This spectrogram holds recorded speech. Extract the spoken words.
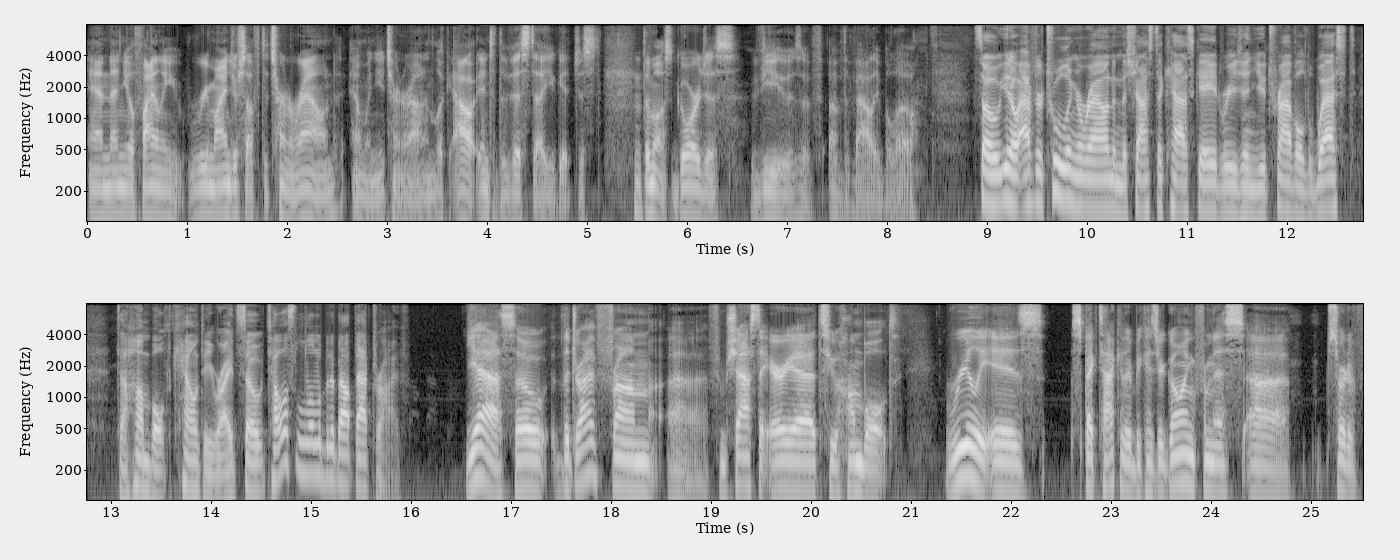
and then you'll finally remind yourself to turn around and when you turn around and look out into the vista you get just the most gorgeous views of, of the valley below so you know after tooling around in the shasta cascade region you traveled west to Humboldt County, right? So tell us a little bit about that drive. Yeah, so the drive from uh, from Shasta area to Humboldt really is spectacular because you're going from this uh, sort of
